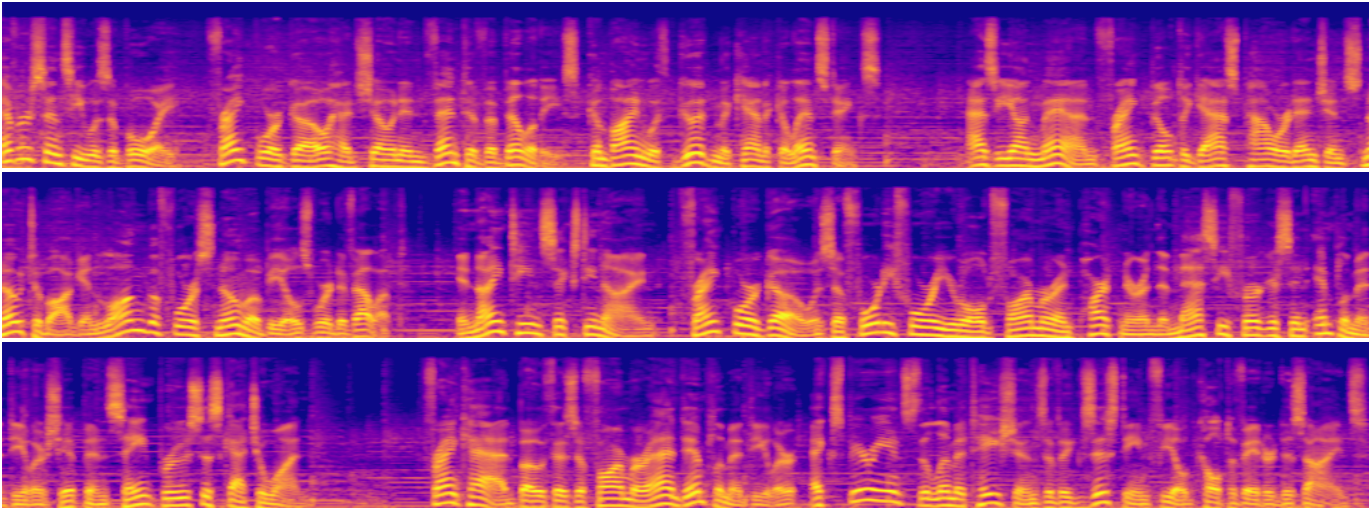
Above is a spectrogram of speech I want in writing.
Ever since he was a boy, Frank Bourgault had shown inventive abilities combined with good mechanical instincts. As a young man, Frank built a gas-powered engine snow toboggan long before snowmobiles were developed. In 1969, Frank Bourgault was a 44-year-old farmer and partner in the Massey Ferguson Implement Dealership in St. Brieux, Saskatchewan. Frank had, both as a farmer and implement dealer, experienced the limitations of existing field cultivator designs.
